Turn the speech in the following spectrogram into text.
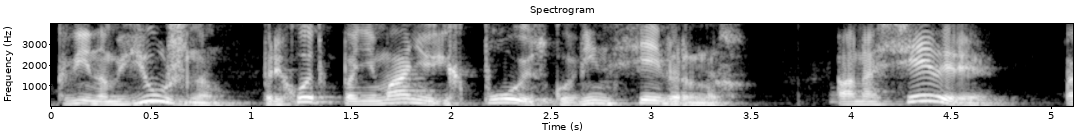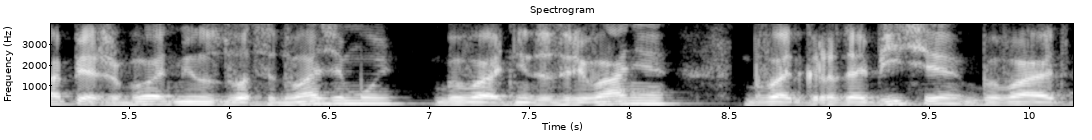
к винам южным приходят к пониманию их поиску вин северных. А на севере, опять же, бывает минус 22 зимой, бывает недозревание, бывает градобитие, бывают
